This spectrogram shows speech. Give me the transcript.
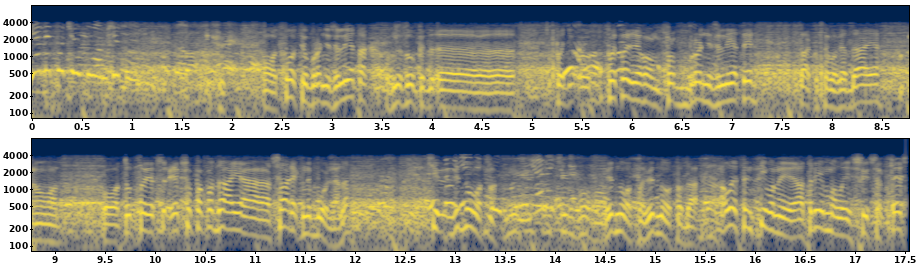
Я не почувствував, що тут. От, хлопці в бронежилетах, внизу під е, з потягом бронежилети. Так це виглядає. От. От. Тобто, якщо, якщо попадає шарик, не больно? Да? Чи відносно? Чую. Відносно, відносно, так. Да. Але сенсі вони отримали, шишок теж.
